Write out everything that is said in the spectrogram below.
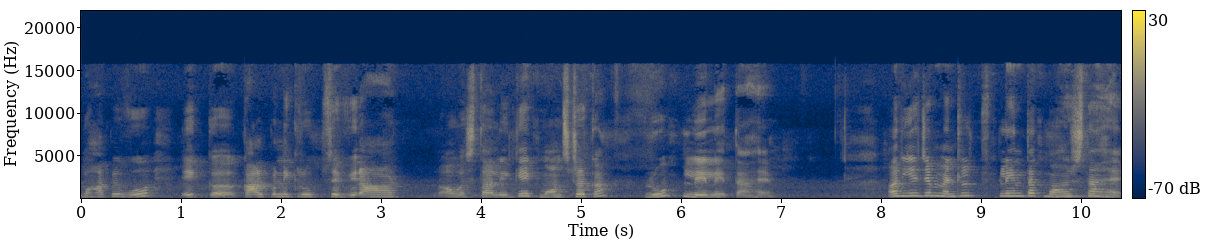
वहाँ पे वो एक काल्पनिक रूप से विराट अवस्था लेके एक मॉन्स्टर का रूप ले लेता है। और ये जब मेंटल प्लेन तक पहुँचता है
